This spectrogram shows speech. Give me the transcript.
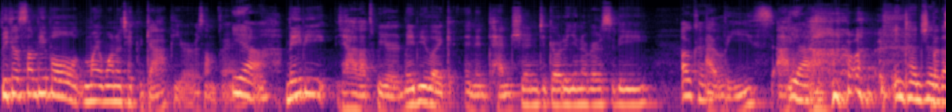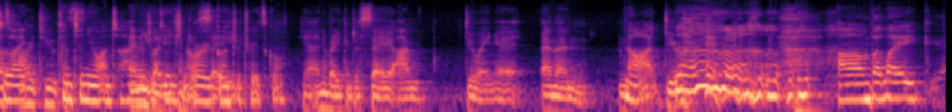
Because some people might want to take a gap year or something. Yeah. Maybe yeah, that's weird. Maybe like an intention to go to university. Okay. At least. I don't Yeah. know. Intention But that's to like hard, too, continue on to higher education or say- to trade school. yeah, anybody can just say I'm doing it and then not, Not. do it. um, but like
